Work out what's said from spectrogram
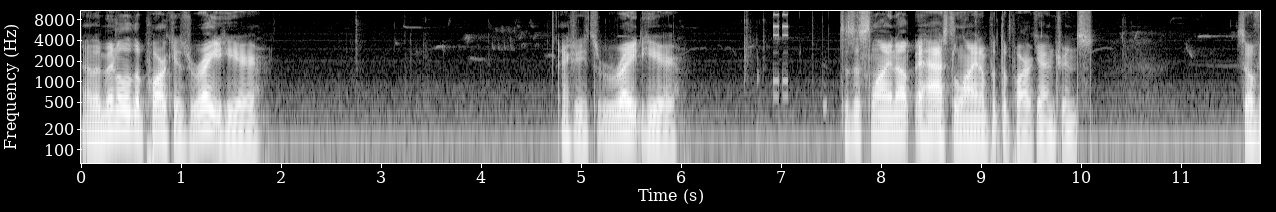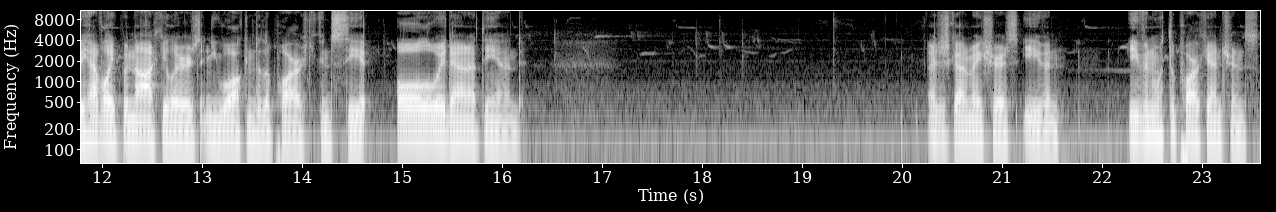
Now, the middle of the park is right here. Actually, it's right here. Does this line up? It has to line up with the park entrance. So if you have, like, binoculars and you walk into the park, you can see it all the way down at the end. I just gotta make sure it's even. Even with the park entrance.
